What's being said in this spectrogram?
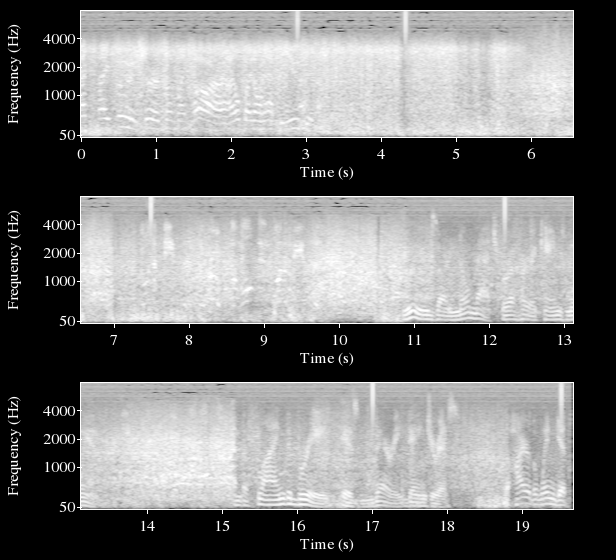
got, I got typhoon insurance on my car. I hope I don't have to use it. Going to pieces. The roof, the whole thing's going to pieces. Roofs are no match for a hurricane's wind. And the flying debris is very dangerous. The higher the wind gets,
